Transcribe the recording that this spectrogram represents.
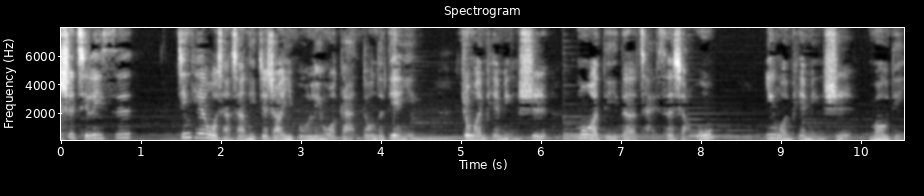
是奇丽丝，今天我想向你介绍一部令我感动的电影，中文片名是《莫迪的彩色小屋》，英文片名是《Modi》。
